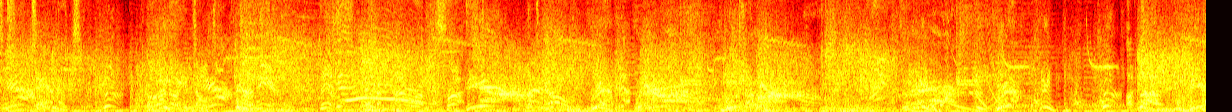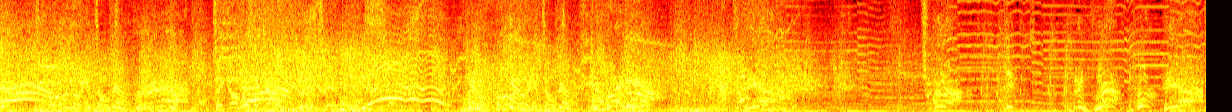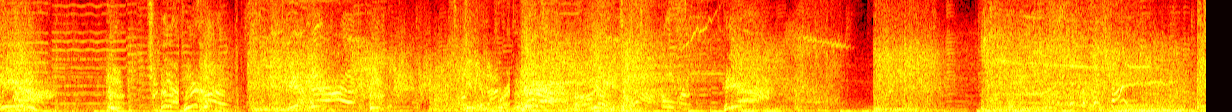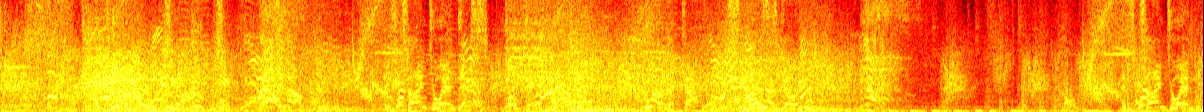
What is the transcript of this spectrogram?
Damn it! Oh, no, you don't. I'm here. This is the power of trust. Let's go. Top. Oh, no, you don't.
